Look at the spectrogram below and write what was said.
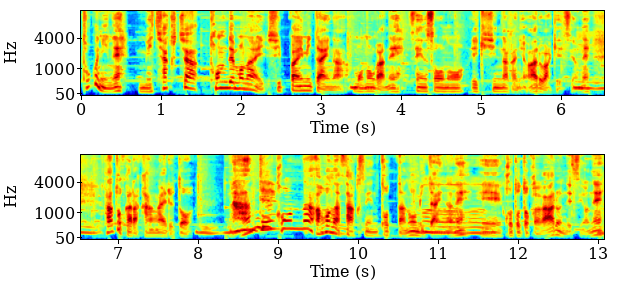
特にねめちゃくちゃとんでもない失敗みたいなものがね、戦争の歴史の中にはあるわけですよね。後から考えると、うん。うんなんでこんなアホな作戦取ったの？みたいなね、うんえーこととかがあるんですよね。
